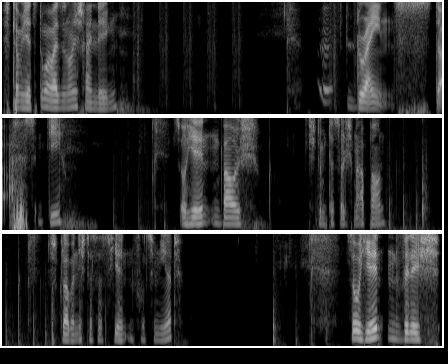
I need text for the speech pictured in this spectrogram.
Ich kann mich jetzt dummerweise noch nicht reinlegen. Äh, Drains. Da sind die. So, hier hinten baue ich... Stimmt, das sollte ich mal abbauen. Ich glaube nicht, dass das hier hinten funktioniert. So, hier hinten will ich...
